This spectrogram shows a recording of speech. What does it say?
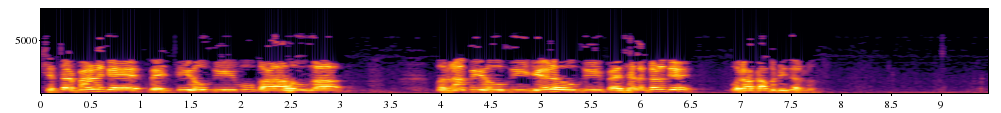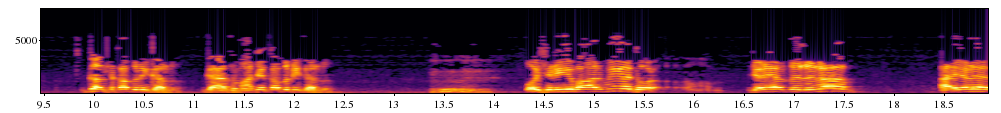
ਛਿੱਤਰ ਪੈਣਗੇ, ਬੇਇੱਜ਼ਤੀ ਹੋਊਗੀ, ਮੂੰਹ ਕਾਲਾ ਹੋਊਗਾ, ਬਦਨਾਮੀ ਹੋਊਗੀ, ਜੇਲ੍ਹ ਹੋਊਗੀ, ਪੈਸੇ ਲੱਗਣਗੇ, ਬੁਰਾ ਕੰਮ ਨਹੀਂ ਕਰਨਾ। ਗਲਤ ਕੰਮ ਨਹੀਂ ਕਰਨਾ। ਗੈਰ ਸਮਾਜਿਕ ਕੰਮ ਨਹੀਂ ਕਰਨਾ। ਉਹ ਸ਼ਰੀਫ ਆਦਮੀ ਹੈ ਜਿਹੜੇ ਹੁੰਦੇ ਨੇ ਨਾ ਆ ਜਿਹੜੇ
